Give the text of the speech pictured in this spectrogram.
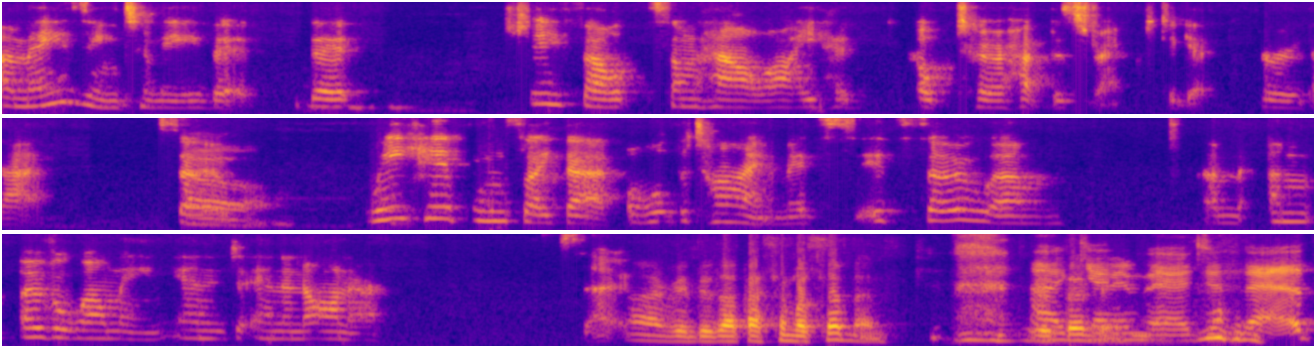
amazing to me that that she felt somehow I had helped her have the strength to get through that. So oh. we hear things like that all the time. It's it's so um, um, um overwhelming and and an honor. So. Ai, meu Deus, ela tá se emocionando. I can imagine that.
